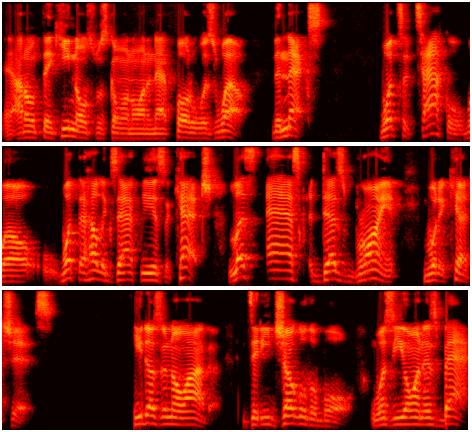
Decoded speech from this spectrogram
And I don't think he knows what's going on in that photo as well. The next, what's a tackle? Well, what the hell exactly is a catch? Let's ask Dez Bryant what a catch is. He doesn't know either. Did he juggle the ball? Was he on his back?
